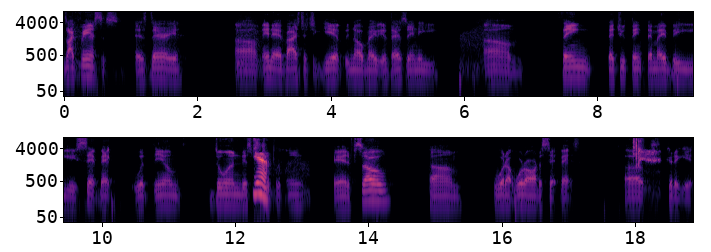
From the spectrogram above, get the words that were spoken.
like for instance, is there um any advice that you give? You know, maybe if there's any um thing that you think there may be a setback with them doing this yeah. thing, and if so, um, what are, what are the setbacks uh could they get?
